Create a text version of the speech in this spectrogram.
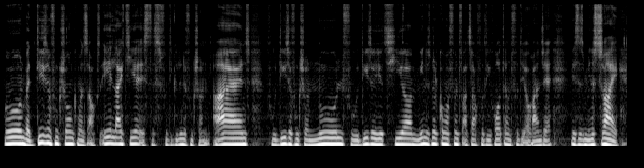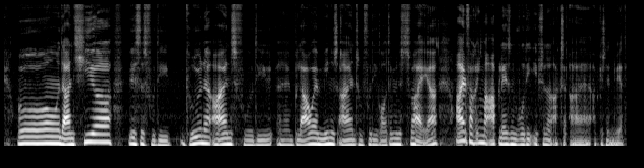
Und bei diesen Funktionen kann man das auch eh leicht hier, ist es für die grüne Funktion 1, für diese Funktion 0, für diese jetzt hier minus 0,5, als auch für die rote und für die orange ist es minus 2. Und dann hier ist es für die grüne 1, für die äh, blaue minus 1 und für die rote minus 2. Ja? Einfach immer ablesen, wo die y-Achse äh, abgeschnitten wird.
